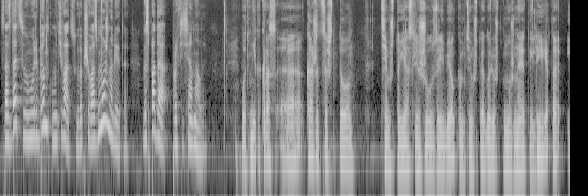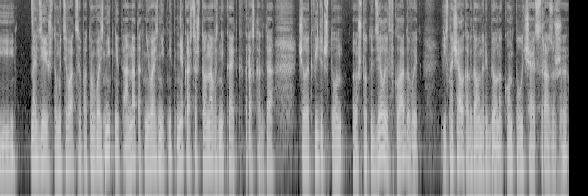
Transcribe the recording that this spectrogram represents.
создать своему ребенку мотивацию? И вообще возможно ли это, господа профессионалы? Вот мне как раз э, кажется, что тем, что я слежу за ребенком, тем, что я говорю, что нужно это или это, и надеюсь, что мотивация потом возникнет, она так не возникнет. Мне кажется, что она возникает как раз, когда человек видит, что он э, что-то делает, вкладывает, и сначала, когда он ребенок, он получает сразу же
